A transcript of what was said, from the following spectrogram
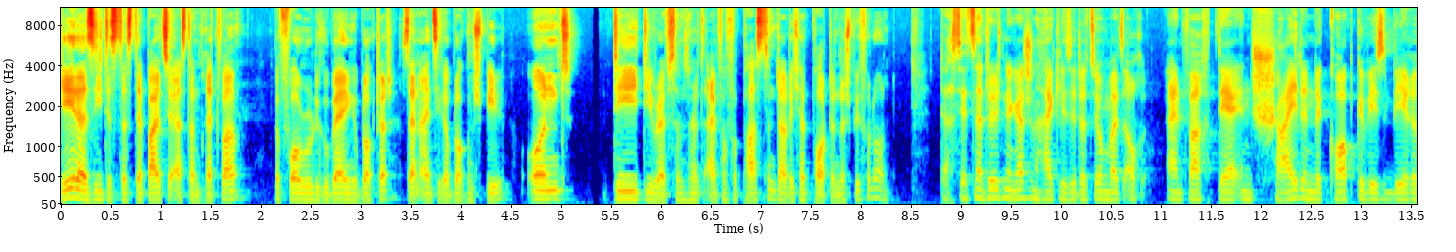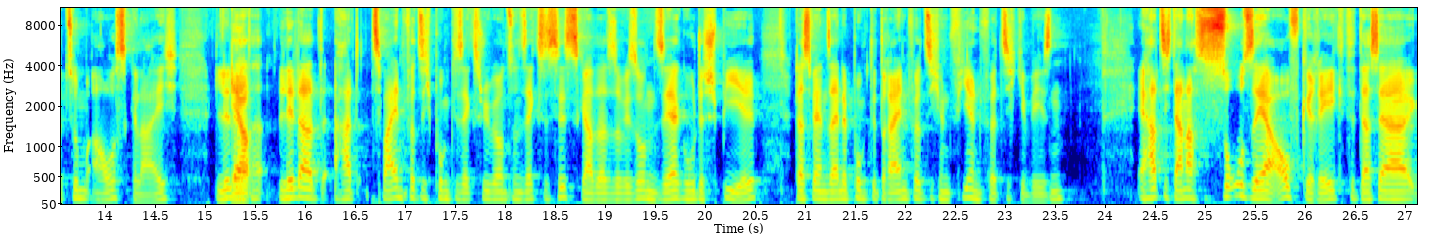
jeder sieht es, dass der Ball zuerst am Brett war, bevor Rudy Gobert ihn geblockt hat. Sein einziger Block im Spiel. Und die, die Refs haben es halt einfach verpasst und dadurch hat Portland das Spiel verloren. Das ist jetzt natürlich eine ganz schön heikle Situation, weil es auch einfach der entscheidende Korb gewesen wäre zum Ausgleich. Lillard, ja. Lillard hat 42 Punkte, 6 Rebounds und 6 Assists gehabt, also sowieso ein sehr gutes Spiel. Das wären seine Punkte 43 und 44 gewesen er hat sich danach so sehr aufgeregt, dass er,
